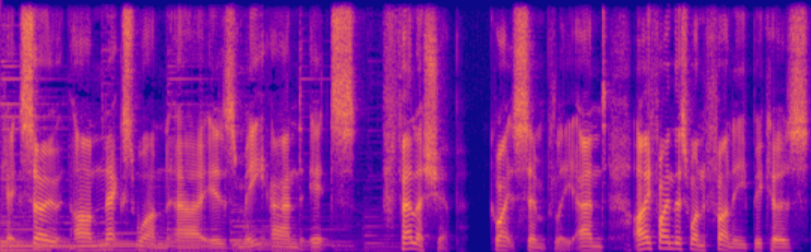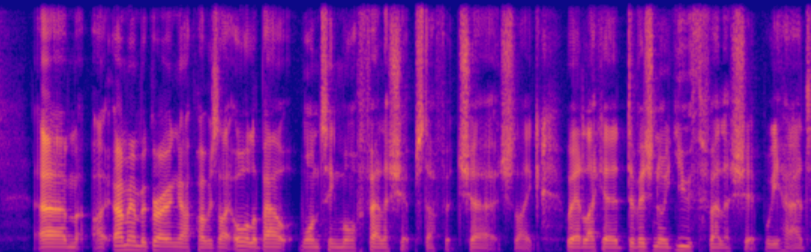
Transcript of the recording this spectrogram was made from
Okay, so our next one uh, is me, and it's fellowship, quite simply. And I find this one funny because um, I, I remember growing up, I was like all about wanting more fellowship stuff at church. Like we had like a divisional youth fellowship. We had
